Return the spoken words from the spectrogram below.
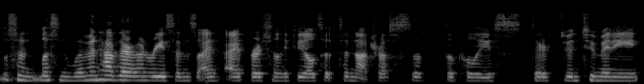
listen, listen, women have their own reasons. I, I personally feel to, to not trust the, the police. There's been too many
